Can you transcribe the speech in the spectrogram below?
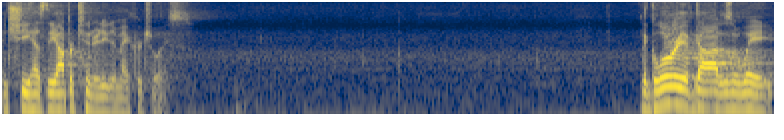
and she has the opportunity to make her choice. The glory of God is a weight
